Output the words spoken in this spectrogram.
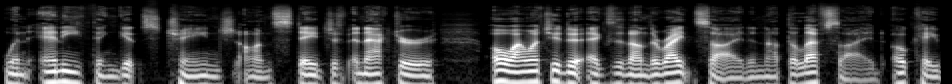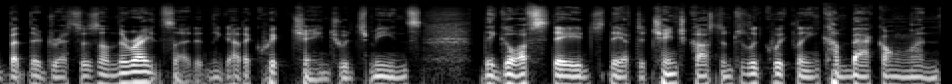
when anything gets changed on stage. If an actor, oh, I want you to exit on the right side and not the left side. Okay, but their dress is on the right side and they got a quick change, which means they go off stage, they have to change costumes really quickly and come back on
